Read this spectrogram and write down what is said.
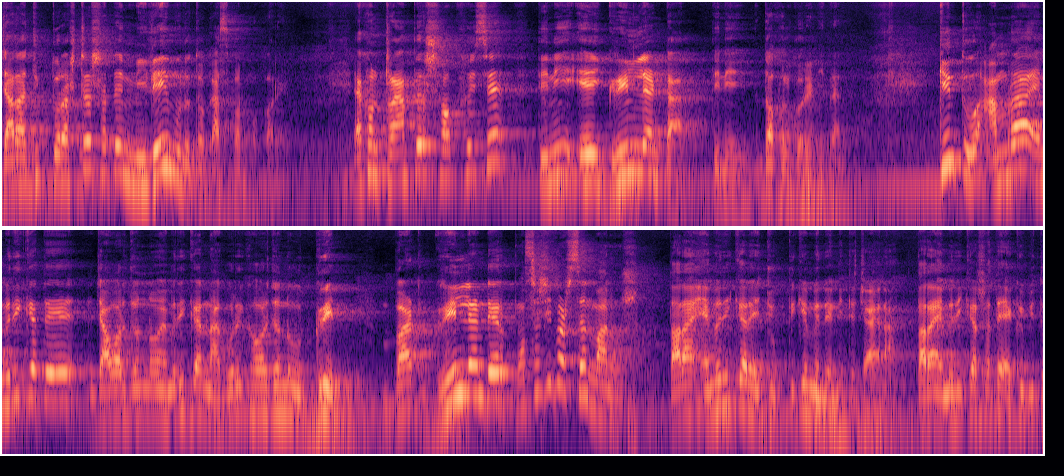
যারা যুক্তরাষ্ট্রের সাথে মিলেই মূলত কাজকর্ম করে। এখন ট্রাম্পের শখ হয়েছে তিনি এই গ্রিনল্যান্ডটা তিনি দখল করে নেবেন। কিন্তু আমরা আমেরিকাতে যাওয়ার জন্য, আমেরিকার নাগরিক হওয়ার জন্য উদ্গ্রীব বাট গ্রিনল্যান্ডের পঁচাশি পার্সেন্ট মানুষ তারা আমেরিকার এই যুক্তিকে মেনে নিতে চায় না। তারা আমেরিকার সাথে একীভূত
